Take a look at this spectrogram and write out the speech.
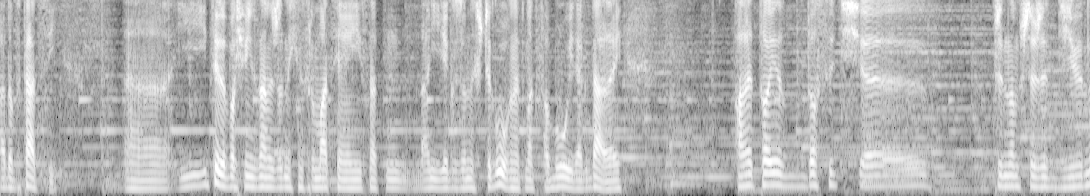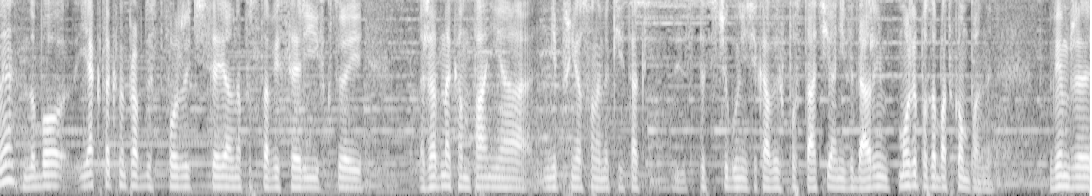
adaptacji. I tyle, właściwie nie znamy żadnych informacji, ani, nic na, ani żadnych szczegółów na temat fabuły i tak dalej. Ale to jest dosyć przyznam szczerze, dziwne, no bo jak tak naprawdę stworzyć serial na podstawie serii, w której żadna kampania nie przyniosła nam jakichś tak szczególnie ciekawych postaci ani wydarzeń, może poza Bad Company. Wiem, że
